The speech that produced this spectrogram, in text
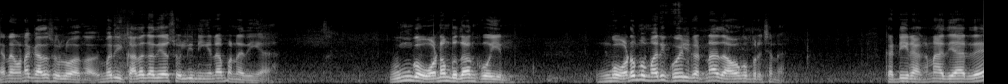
என்ன வேணால் கதை சொல்லுவாங்க. அது மாதிரி கதை கதையாக சொல்லி நீங்கள் என்ன பண்ணாதீங்க? உங்கள் உடம்பு தான் கோயில். உங்கள் உடம்பு மாதிரி கோயில் கட்டினா அது அவங்க பிரச்சனை. கட்டிக்கிறாங்கன்னா அது யாருது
